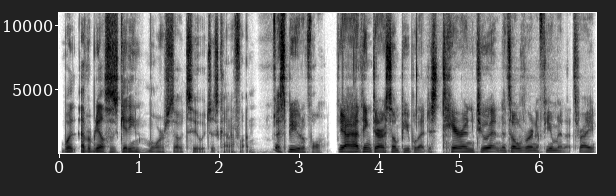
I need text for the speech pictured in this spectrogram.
what everybody else is getting more so too, which is kind of fun. That's beautiful. Yeah, I think there are some people that just tear into it and it's over in a few minutes, right?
